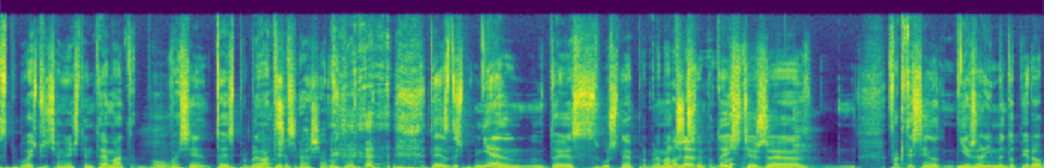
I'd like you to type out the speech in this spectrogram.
spróbować przeciągnąć ten temat, bo właśnie to jest problematyczne. Przepraszam. To jest dość. Nie, no, to jest słuszne, problematyczne Może- podejście, że faktycznie, no, jeżeli my dopiero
